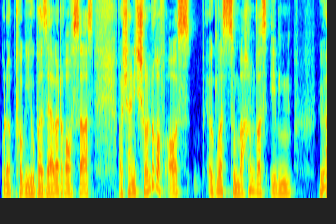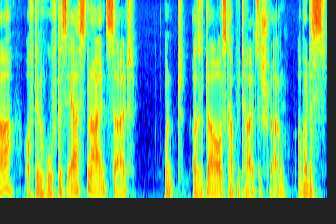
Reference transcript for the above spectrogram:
oder ob Toby Hooper selber drauf saß, wahrscheinlich schon darauf aus, irgendwas zu machen, was eben, ja, auf den Ruf des ersten einzahlt. Und also daraus Kapital zu schlagen. Aber das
